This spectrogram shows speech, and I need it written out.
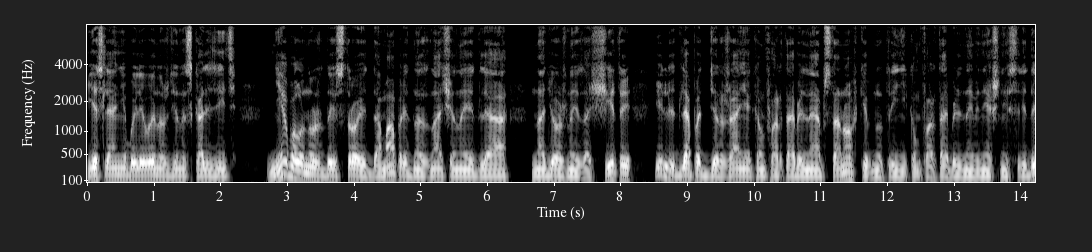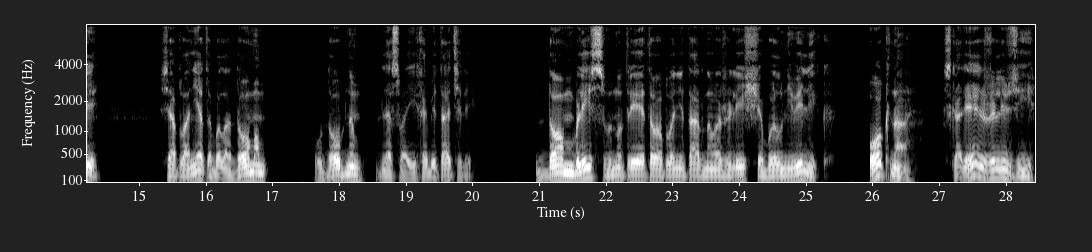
если они были вынуждены скользить, не было нужды строить дома, предназначенные для надежной защиты или для поддержания комфортабельной обстановки внутри некомфортабельной внешней среды. Вся планета была домом, удобным для своих обитателей. Дом Близ внутри этого планетарного жилища был невелик. Окна скорее жалюзи,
